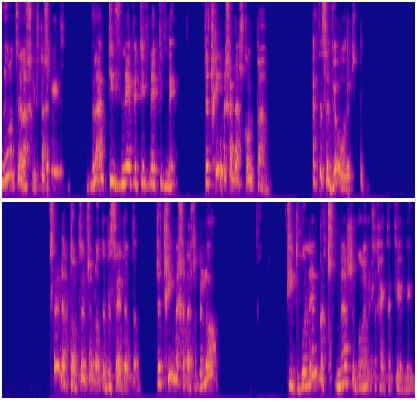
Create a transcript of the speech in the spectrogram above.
אני רוצה להחליף, תחליף, אבל אל תבנה ותבנה, תבנה. תתחיל מחדש כל פעם. אל תעשה ועוד. בסדר, אתה רוצה לשנות, זה בסדר. תתחיל מחדש, אבל לא. תתבונן בתכונה שגורמת לך את הכאבים.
